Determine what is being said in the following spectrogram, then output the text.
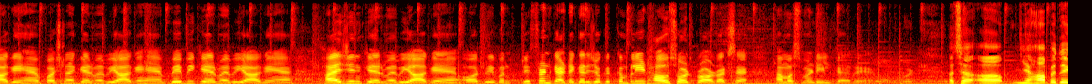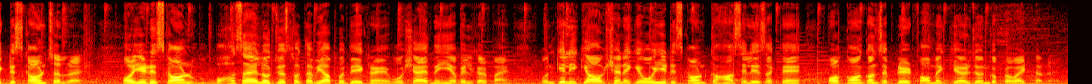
आगे हैं पर्सनल केयर में भी आगे हैं बेबी केयर में भी आगे हैं हाइजीन केयर में भी आगे हैं और तकरीबन डिफरेंट कैटेगरी जो कि कंप्लीट हाउस होल्ड प्रोडक्ट्स हैं, हम उसमें डील कर रहे हैं। अच्छा यहाँ पे तो एक डिस्काउंट चल रहा है। और ये डिस्काउंट बहुत सारे लोग जो इस वक्त अभी आपको देख रहे हैं वो शायद नहीं अवेल कर पाएँ। उनके लिए क्या ऑप्शन है कि वो ये डिस्काउंट कहाँ से ले सकते हैं और कौन कौन से प्लेटफॉर्म है केयर जो उनको प्रोवाइड कर रहे हैं?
